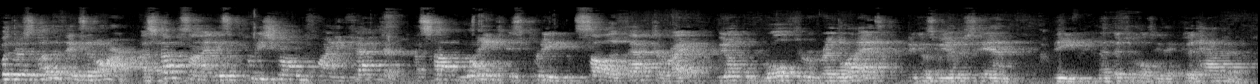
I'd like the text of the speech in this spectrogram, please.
But there's some other things that are. A stop sign is a pretty strong defining factor. A stop light is a pretty solid factor, right? We don't roll through red lights because we understand the, the difficulty that could happen.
